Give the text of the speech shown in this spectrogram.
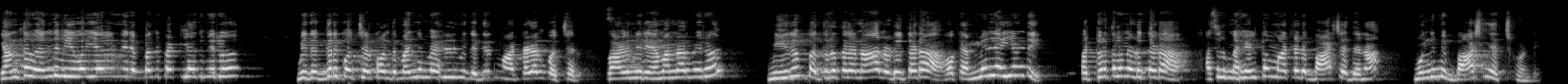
ఎంతమంది వివోఏలు మీరు ఇబ్బంది పెట్టలేదు మీరు? మీ దగ్గరికి వచ్చారు. కొంతమంది మహిళలు మీ దగ్గరికి మాట్లాడడానికి వచ్చారు. వాళ్ళు మీరు ఏమన్నారు మీరు? మీరు పతివ్రతలేనా అని అడుగుతాడా? ఒక ఎమ్మెల్యే అయ్యండి. పతివ్రతలను అడుగుతాడా? అసలు మహిళతో మాట్లాడే భాష అదేనా ముందు మీ భాష నేర్చుకోండి.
